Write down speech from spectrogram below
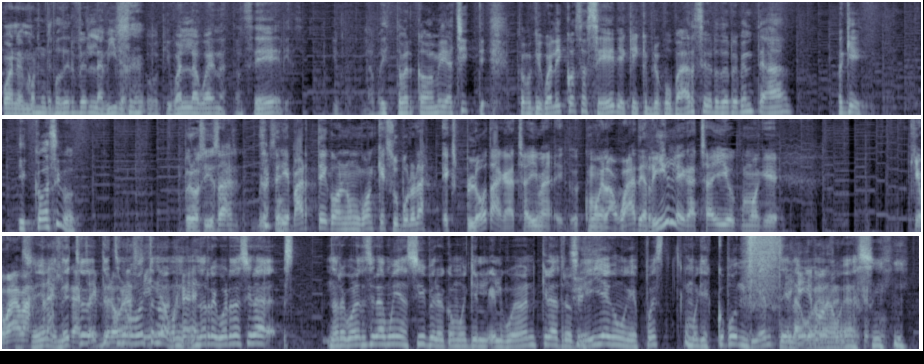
Bueno, es como mortal. poder ver la vida, como que igual la weá no es tan seria, así como que igual la podéis tomar como media chiste, como que igual hay cosas serias que hay que preocuparse, pero de repente, ah, ¿para qué? Y es como así, vos. Pero sí, o sea, la serie po. parte con un guan que su polola explota, ¿cachai? Es como que la weá terrible, ¿cachai? O como que. Que weá más Sí, trágica, de hecho, ¿cachai? de Pero hecho, en aún un así, no, no recuerdo si era. No recuerdo si era muy así, pero como que el, el weón que la atropella, como que después, como que escupa un diente de la Sí, weá, weá así.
